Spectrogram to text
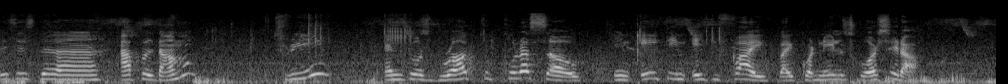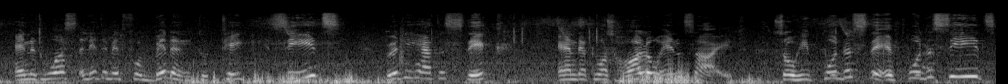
This is the apple dam tree and it was brought to Curacao in 1885 by Cornelius Coursera. And it was a little bit forbidden to take seeds, but he had a stick and it was hollow inside. So he put the, stick, put the seeds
